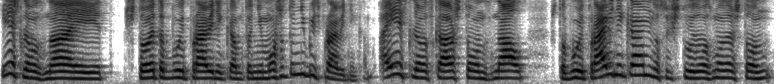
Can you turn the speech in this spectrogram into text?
Если он знает, что это будет праведником, то не может он не быть праведником. А если он скажет, что он знал, что будет праведником, но существует возможность, что он,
